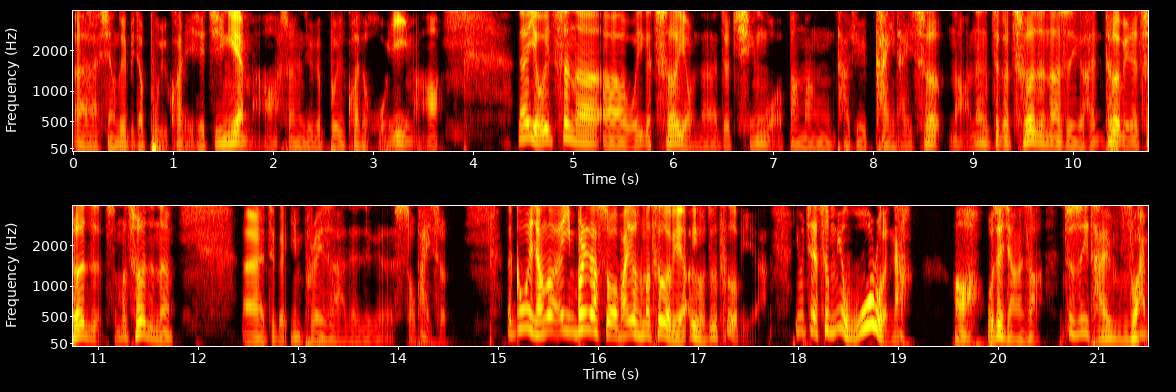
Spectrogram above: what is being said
呃相对比较不愉快的一些经验嘛，啊，算是这个不愉快的回忆嘛，啊。那有一次呢，呃，我一个车友呢就请我帮忙他去看一台车啊。那这个车子呢是一个很特别的车子，什么车子呢？呃，这个 Impreza 的这个手排车。那各位想说，哎，Impreza 手排有什么特别？哎呦，这个特别啊，因为这台车没有涡轮呐。啊、哦，我再讲一次啊，这是一台软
